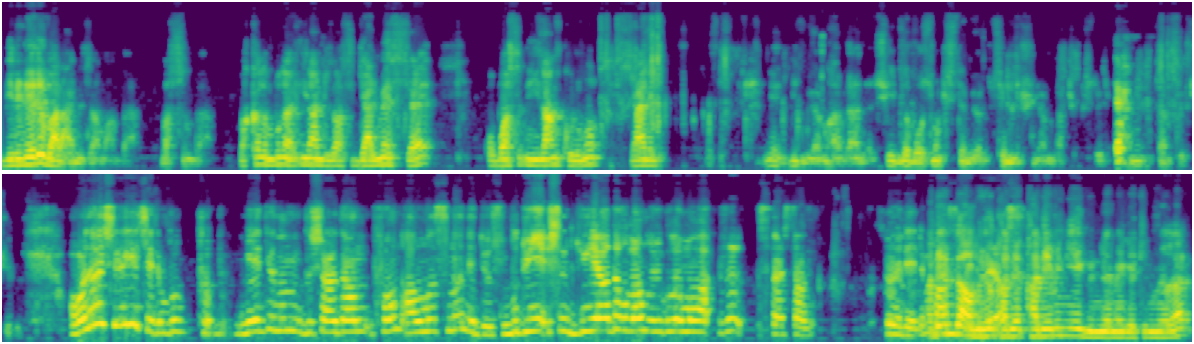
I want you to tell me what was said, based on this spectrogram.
birileri var aynı zamanda basında. Bakalım buna ilan cezası gelmezse o basın ilan kurumu yani ne bilmiyorum abi ben şeyi de bozmak istemiyorum. Seni düşünüyorum daha çok istedim. Yani sen Türkiye'de. Oradan şeye geçelim. Bu medyanın dışarıdan fon almasına ne diyorsun? Bu dünya şimdi dünyada olan uygulamaları istersen söyleyelim. Kadem de alıyor. biraz. Kade, kademi niye gündeme getirmiyorlar?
